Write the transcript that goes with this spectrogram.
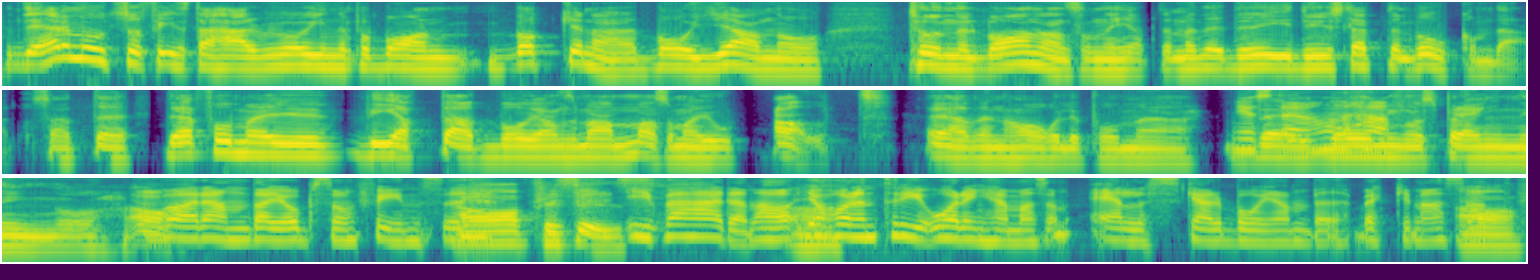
Däremot så finns det här, vi var inne på barnböckerna, Bojan och Tunnelbanan som det heter. Men det, det, det är ju släppt en bok om det. här. Så att eh, där får man ju veta att Bojans mamma som har gjort allt även har hållit på med bergborrning och sprängning och ja, Varenda jobb som finns i, ja i världen. Ja, Ja. Jag har en treåring hemma som älskar Bojan-böckerna. Så Ja. att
